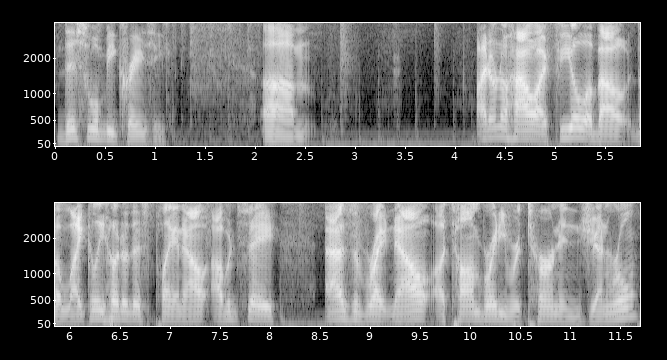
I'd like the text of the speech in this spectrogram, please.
This will be crazy. Um, I don't know how I feel about the likelihood of this playing out. I would say, as of right now, a Tom Brady return in general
